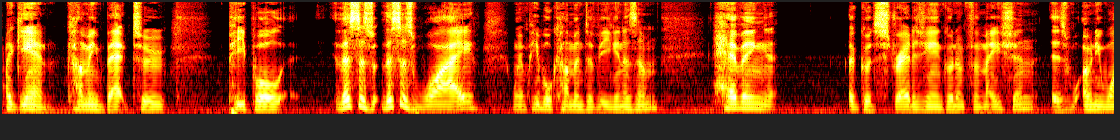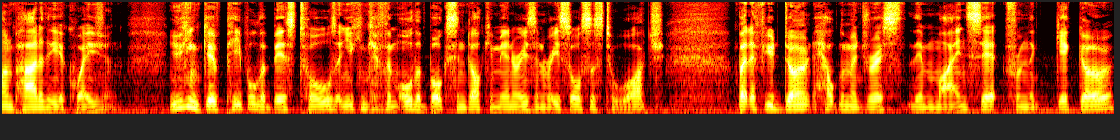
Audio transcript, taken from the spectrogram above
again, coming back to people this is this is why when people come into veganism having a good strategy and good information is only one part of the equation. You can give people the best tools and you can give them all the books and documentaries and resources to watch. But if you don't help them address their mindset from the get go,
